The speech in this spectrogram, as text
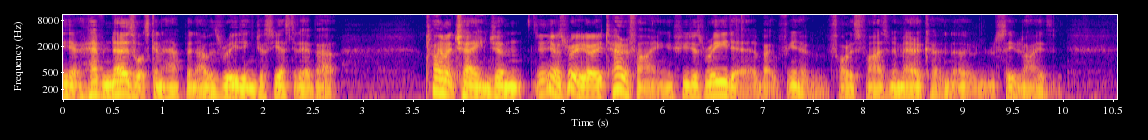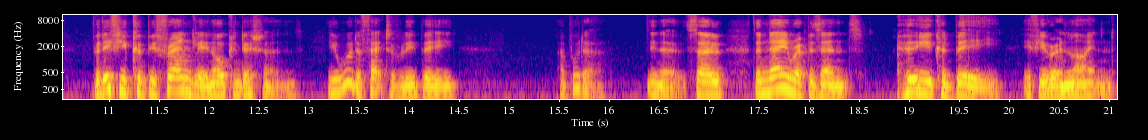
you know, heaven knows what's going to happen. I was reading just yesterday about climate change, and you know, it's really very terrifying if you just read it about you know forest fires in America and uh, sea rise. But if you could be friendly in all conditions, you would effectively be a Buddha. You know, so the name represents who you could be if you were enlightened,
